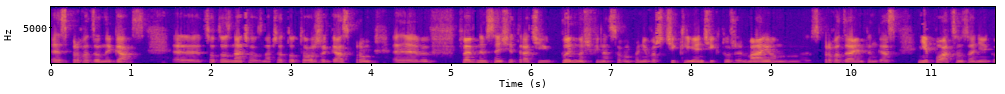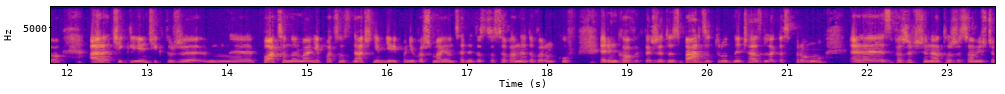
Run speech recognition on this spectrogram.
e, sprowadzony gaz. E, co to oznacza? Oznacza to to, że Gazprom w pewnym sensie traci płynność finansową, ponieważ ci klienci, którzy mają, sprowadzają ten gaz, nie płacą za niego, a ci klienci, którzy mm, płacą normalnie, płacą znacznie mniej, ponieważ mają ceny dostosowane do warunków rynkowych. Także to jest bardzo trudny czas dla Gazpromu, zważywszy na to, że są jeszcze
